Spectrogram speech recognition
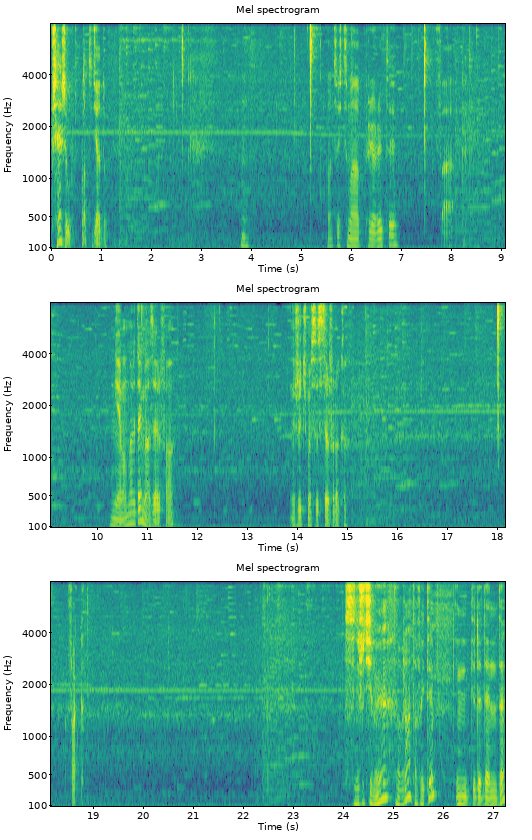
Przeżył. O ty dziadu. Hmm. Mam coś, co ma prioryty? Fuck. Nie mam, ale dajmy Azelfa. Rzućmy sobie Stealth Rocka. Fuck. Sobie nie rzucimy. Dobra, dawaj ty. Indredende.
